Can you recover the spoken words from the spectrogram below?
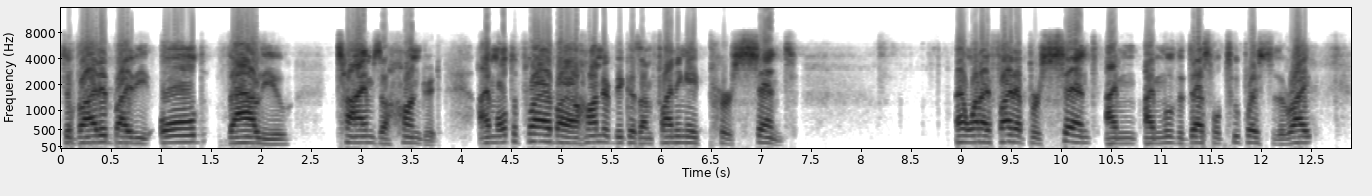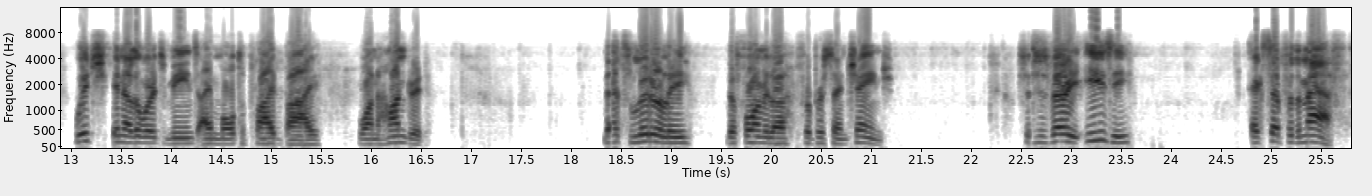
divided by the old value times 100. I multiply it by 100 because I'm finding a percent. And when I find a percent, I'm, I move the decimal two places to the right, which in other words means I multiplied by 100. That's literally the formula for percent change. So this is very easy, except for the math.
